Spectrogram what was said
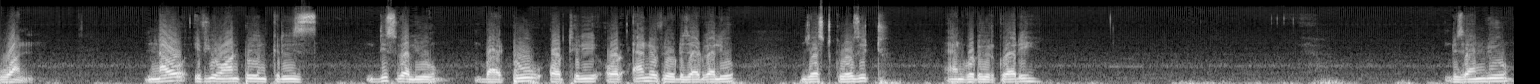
1 now if you want to increase this value by 2 or 3 or any of your desired value just close it and go to your query. Design view.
